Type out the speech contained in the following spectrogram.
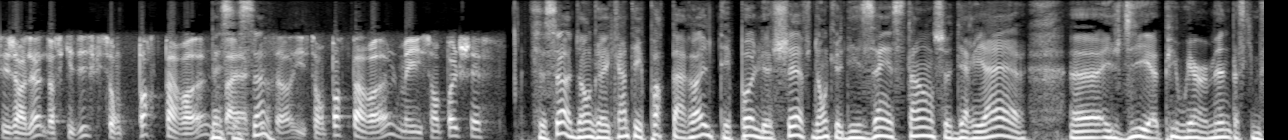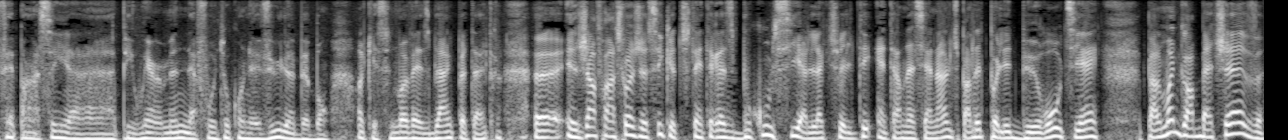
ces gens-là, lorsqu'ils disent qu'ils sont porte-parole, ben, c'est ben, ça. Ils sont porte-parole, mais ils sont pas le chef. C'est ça. Donc, euh, quand tu es porte-parole, t'es pas le chef. Donc, il y a des instances derrière. Euh, et je dis euh, Pee Wee Herman parce qu'il me fait penser à Pee Wee Herman, la photo qu'on a vue. Là. Ben bon, ok, c'est une mauvaise blague peut-être. Euh, Jean-François, je sais que tu t'intéresses beaucoup aussi à l'actualité internationale. Tu parlais de bureau. Tiens, parle-moi de Gorbatchev.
